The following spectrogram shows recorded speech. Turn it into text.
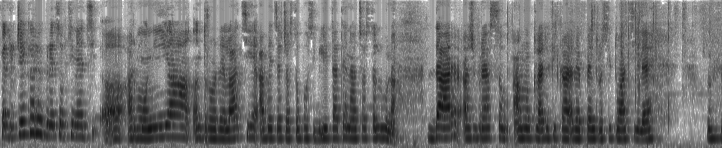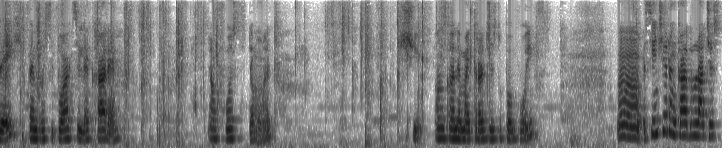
Pentru cei care vreți să obțineți uh, armonia într-o relație, aveți această posibilitate în această lună. Dar aș vrea să am o clarificare pentru situațiile vechi pentru situațiile care au fost de mult și încă le mai trageți după voi. Mm, sincer, în cadrul acest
